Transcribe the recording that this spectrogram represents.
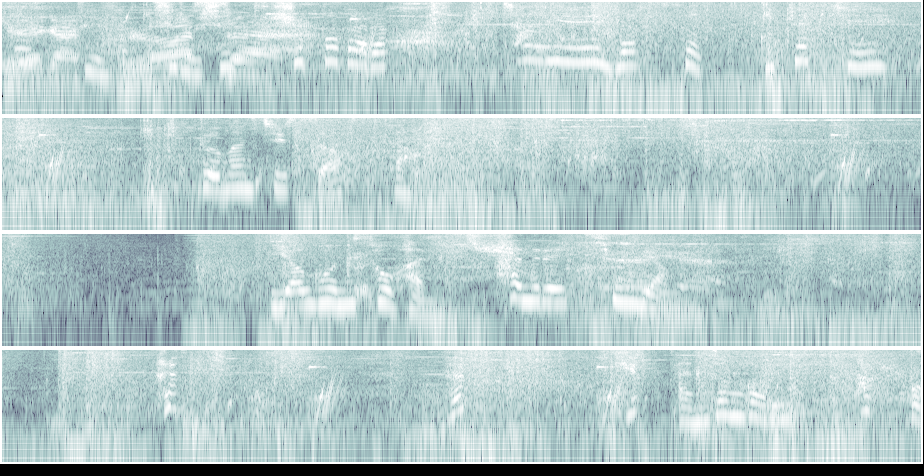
온물 개가 굴러왔어. 슈퍼바라 창의의 약속 지켰지 도망칠 수 없어. 영혼 소환 하늘의 칭령 안전거리 확보.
